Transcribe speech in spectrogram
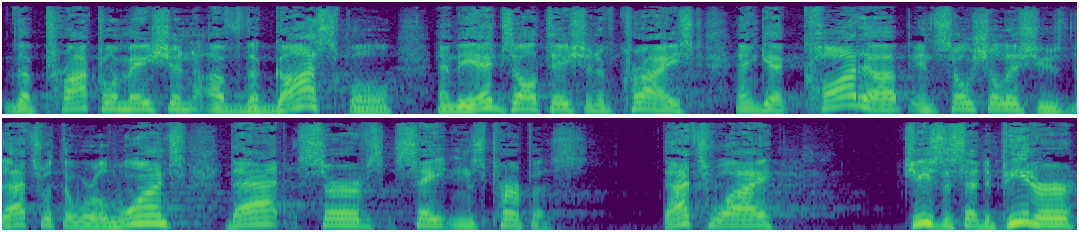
the proclamation of the gospel and the exaltation of Christ and get caught up in social issues. That's what the world wants. That serves Satan's purpose. That's why Jesus said to Peter,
